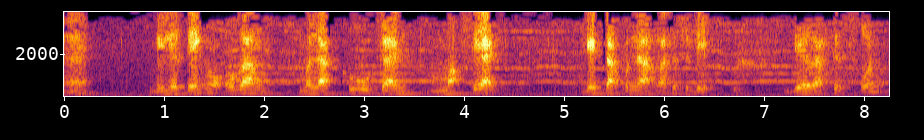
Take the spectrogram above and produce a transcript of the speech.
Eh? Bila tengok orang melakukan maksiat, dia tak pernah rasa sedih. Dia rasa seronok.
